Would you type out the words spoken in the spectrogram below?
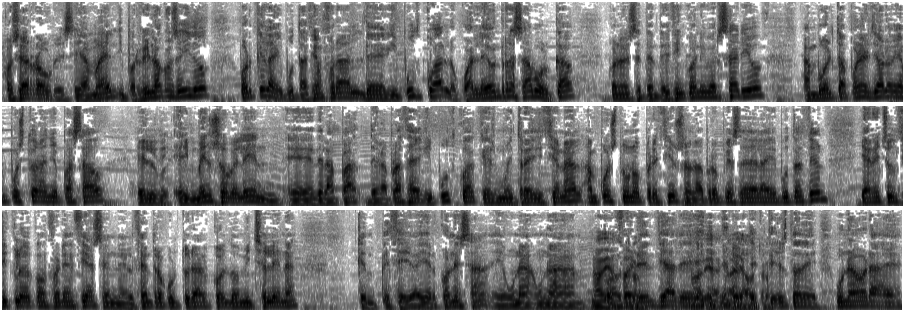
José Roures se llama él y por fin lo ha conseguido porque la Diputación Foral de Guipúzcoa, lo cual le honra, se ha volcado con el 75 aniversario. Han vuelto a poner, ya lo habían puesto el año pasado, el, el inmenso Belén eh, de, la, de la Plaza de Guipúzcoa, que es muy tradicional. Han puesto uno precioso en la propia sede de la Diputación y han hecho un ciclo de conferencias en el Centro Cultural Coldo Michelena que empecé yo ayer con esa, eh, una, una No había otro. conferencia de, No había- no de- había de- otro. de esto de una hora eh,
